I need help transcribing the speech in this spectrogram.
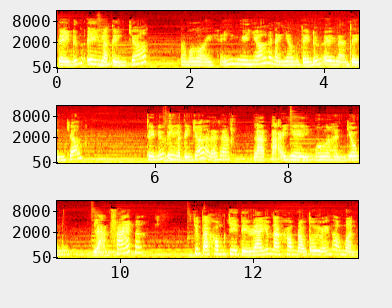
tiền đứng yên là tiền chết. Mà mọi người hãy ghi nhớ cái này nha. Tiền đứng yên là tiền chết. Tiền đứng yên là tiền chết là tại sao? Là tại vì mọi người hình dung lạm phát á. Chúng ta không chi tiền ra chúng ta không đầu tư bản thân mình.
